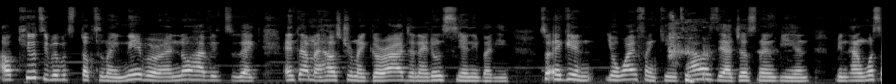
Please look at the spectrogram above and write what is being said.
I'll kill to be able to talk to my neighbor and not having to like enter my house through my garage and I don't see anybody. So again, your wife and kids, how has the adjustment been? been and what's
